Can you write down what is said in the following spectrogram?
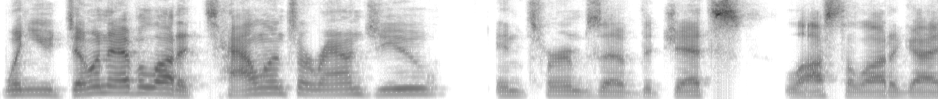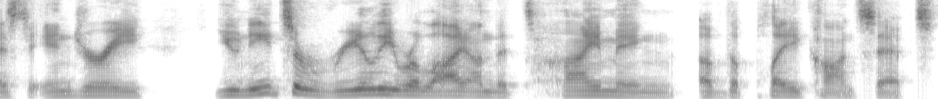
When you don't have a lot of talent around you, in terms of the Jets lost a lot of guys to injury, you need to really rely on the timing of the play concept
